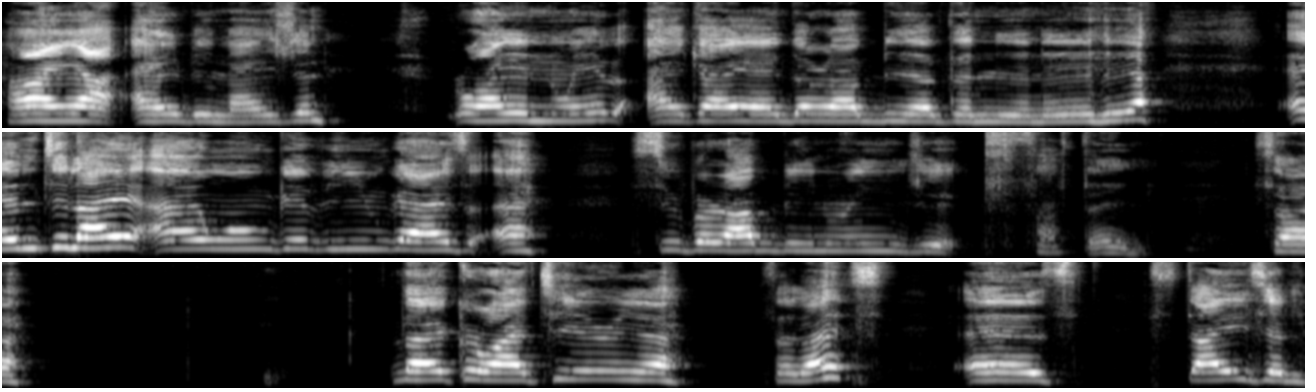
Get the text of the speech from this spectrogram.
Higher AB Nation. Ryan Webb, aka the Rugby Opinioneer here. And today I will give you guys a Super Rugby Rejects 15. So, the criteria for this is stated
